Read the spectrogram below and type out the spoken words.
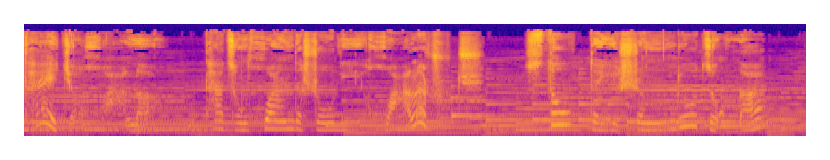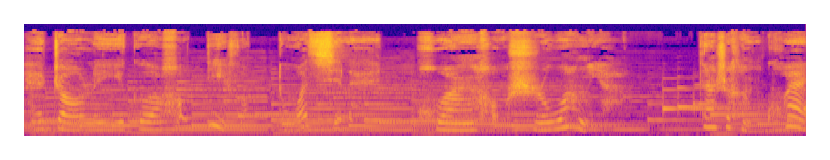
太狡猾了，它从獾的手里滑了出去，嗖的一声溜走了，还找了一个好地方躲起来。獾好失望呀，但是很快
